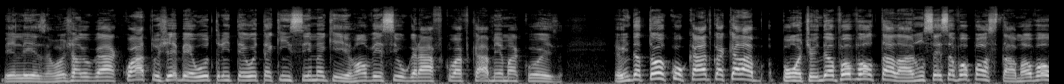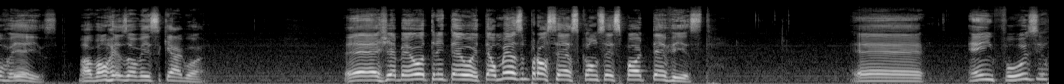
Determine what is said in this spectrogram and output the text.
Beleza, vou jogar 4 GBU 38 aqui em cima aqui. Vamos ver se o gráfico vai ficar a mesma coisa. Eu ainda tô cucado com aquela ponte, eu ainda vou voltar lá. Eu não sei se eu vou postar, mas eu vou ver isso. Mas vamos resolver isso aqui agora. É, GBU 38, é o mesmo processo como vocês podem ter visto. É, em infusio,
